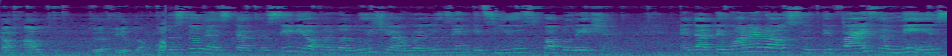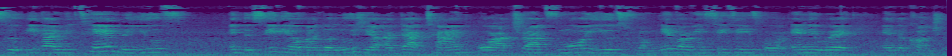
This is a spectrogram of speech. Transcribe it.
come out to the field apply. The students that the city of Andalusia were losing its youth population and that they wanted us to devise a means to either retain the youth in the city of Andalusia at that time or attract more youth from neighboring cities or anywhere in the country.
